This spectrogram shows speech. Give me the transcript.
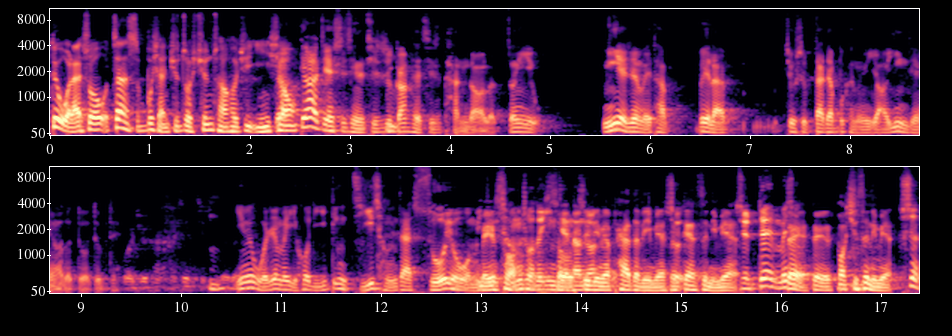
对我来说暂时不想去做宣传和去营销。第二件事情呢，其实就刚才其实谈到了，曾毅，你也认为他未来就是大家不可能要硬件要的多，对不对？我觉得它核心技术的因为我认为以后一定集成在所有我们已经没错，成熟的硬件当中手机里。面、Pad 里面、是电视里面，就对没错对对，包括汽车里面，是，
